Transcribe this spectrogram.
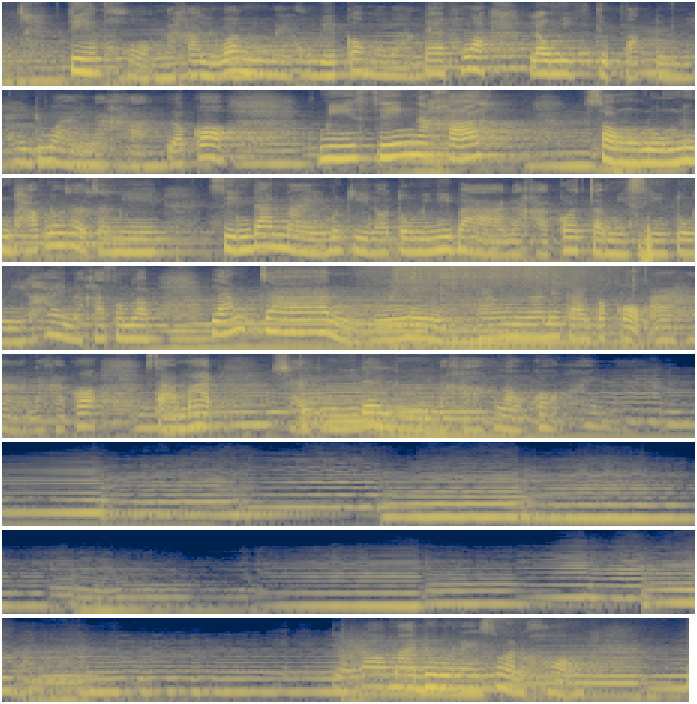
เตรียมของนะคะ หรือว่ามีไมโครเวฟก็มาวางได้ เพราะว่าเรามีจุดปลั๊กตรงนี้ให้ด้วยนะคะ แล้วก็มีซิงค์นะคะสองหลุมหนึ่งพักนอกจากจะมีซิงค์ด้านในเมื่อกี้เนาะตรงมินิบาร์นะคะ ก็จะมีซิงค์ตรงนี้ให้นะคะสำหรับล้างจานนี่ล้างเนื้อในการประกอบอาหารนะคะ ก็สามารถใช้ตรงนี้ได้เลยนะคะ เราก็ให้ เรามาดูในส่วนของ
